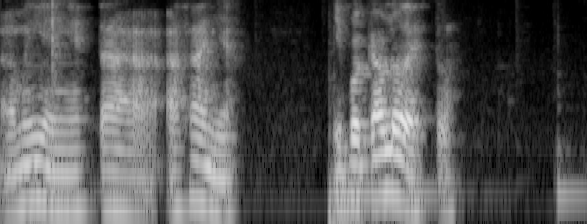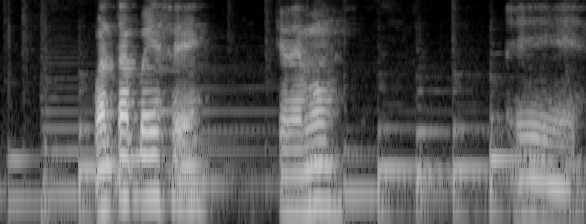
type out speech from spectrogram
a mí en esta hazaña. ¿Y por qué hablo de esto? ¿Cuántas veces queremos eh,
